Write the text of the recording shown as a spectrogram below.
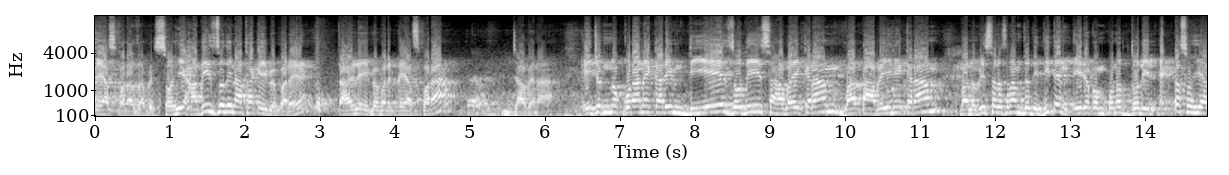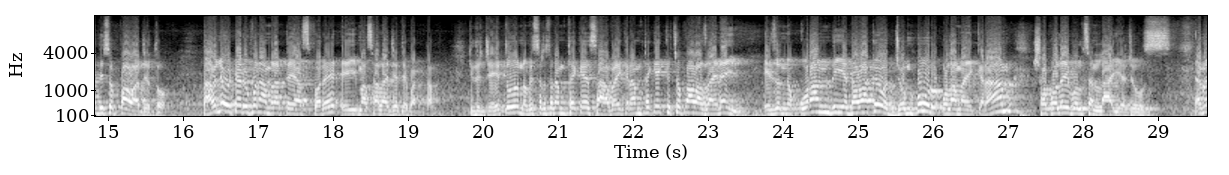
কেয়াস করা যাবে। সহি হাদিস যদি না থাকে এই ব্যাপারে তাহলে এই ব্যাপারে কেয়াস করা যাবে না। এই জন্য কোরআনে কারিম দিয়ে যদি সাহাবাই কেরাম বা তাবেইনে কেরাম বা নবী সাল্লাম যদি দিতেন এরকম কোন দলিল, একটা সহি পাওয়া যেত। তাহলে ওইটার উপর আমরা কেয়াস করে এই মাসালা যেতে পারতাম। কিন্তু যেহেতু নবিসাম থেকে সাহাবাই কেরাম থেকে কিছু পাওয়া যায় নাই এই জন্য কোরআন দিয়ে দেওয়াকেও জমহুর ওলামাই কেরাম সকলেই বলছেন লাইয়াজুস এবং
